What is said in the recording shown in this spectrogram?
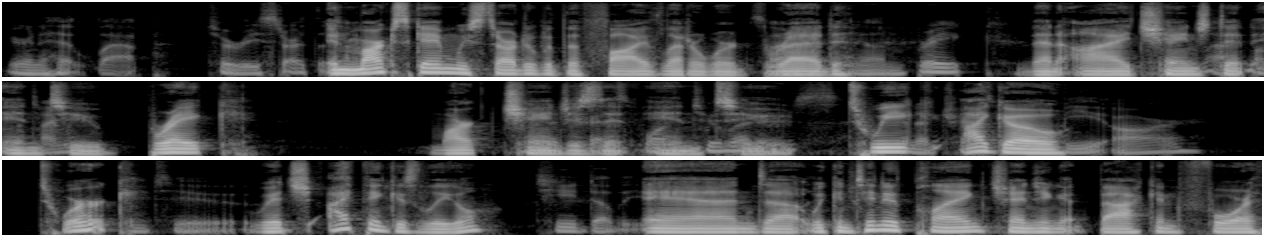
you're gonna hit lap to restart the In timer. Mark's game, we started with the five letter word So I'm bread. putting on break. Then I changed lap it on the timer. into break. Mark changes it transform two into letters. I'm gonna tweak. I transform go BR twerk, into which I think is legal. TW. And uh, we continued playing, changing it back and forth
